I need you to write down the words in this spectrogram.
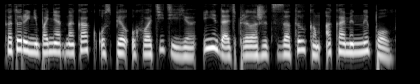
который непонятно как успел ухватить ее и не дать приложиться затылком о каменный пол.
